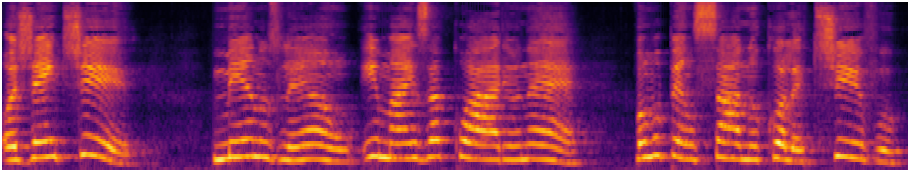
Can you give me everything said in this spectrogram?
Ô, gente, menos leão e mais aquário, né? Vamos pensar no coletivo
